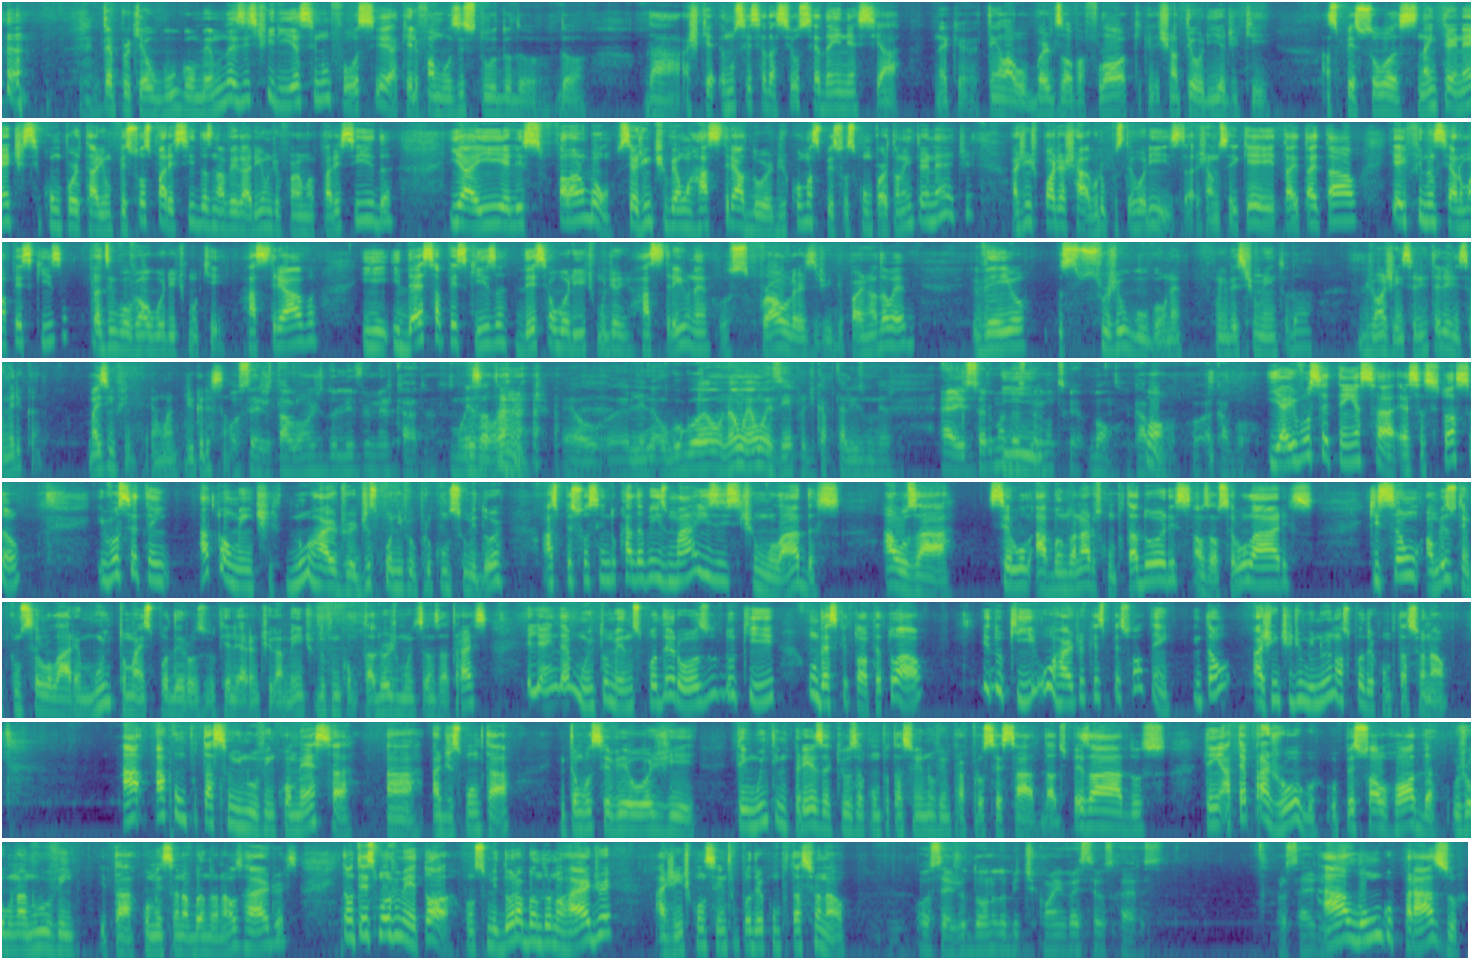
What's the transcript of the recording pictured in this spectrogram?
Até porque o Google mesmo não existiria se não fosse aquele famoso estudo do, do- da, acho que é- eu não sei se é da CIA ou se é da NSA, né, que tem lá o Birds of a Flock, que deixa uma teoria de que as pessoas na internet se comportariam, pessoas parecidas navegariam de forma parecida, e aí eles falaram, bom, se a gente tiver um rastreador de como as pessoas se comportam na internet, a gente pode achar grupos terroristas, achar não sei o que, tal, e tal, e tal, e aí financiaram uma pesquisa para desenvolver um algoritmo que rastreava, e, e dessa pesquisa, desse algoritmo de rastreio, né, os crawlers de, de página da web, veio, surgiu o Google, né, com investimento da, de uma agência de inteligência americana. Mas enfim, é uma digressão. Ou seja, está longe do livre mercado. Muito Exatamente. É, o, ele o Google é não é um exemplo de capitalismo mesmo. É, isso era uma das E- perguntas que. Bom, acabou. acabou. E aí você tem essa, essa situação, e você tem atualmente no hardware disponível para o consumidor as pessoas sendo cada vez mais estimuladas a usar celu a abandonar os computadores, a usar os celulares, que são, ao mesmo tempo que um celular é muito mais poderoso do que ele era antigamente, do que um computador de muitos anos atrás, ele ainda é muito menos poderoso do que um desktop atual e do que o hardware que esse pessoal tem. Então, a gente diminui o nosso poder computacional, a, a computação em nuvem começa a, a despontar. Então você vê hoje tem muita empresa que usa computação em nuvem para processar dados pesados. Tem até para jogo, o pessoal roda o jogo na nuvem e está começando a abandonar os hardwares. Então tem esse movimento, ó, consumidor abandona o hardware, a gente concentra o poder computacional. Ou seja, o dono do Bitcoin vai ser os caras. Procede? A longo prazo,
